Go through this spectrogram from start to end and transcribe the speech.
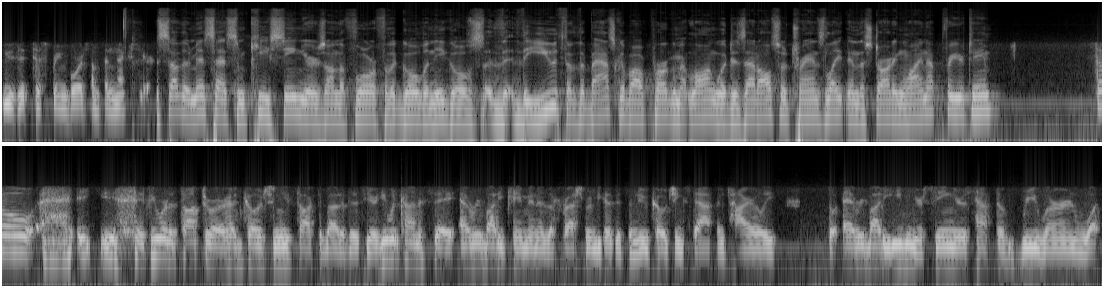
use it to springboard something next year. Southern Miss has some key seniors on the floor for the Golden Eagles. The, the youth of the basketball program at Longwood, does that also translate in the starting lineup for your team? So, if you were to talk to our head coach, and he's talked about it this year, he would kind of say everybody came in as a freshman because it's a new coaching staff entirely. So everybody, even your seniors, have to relearn what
